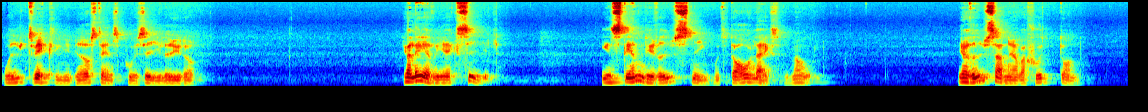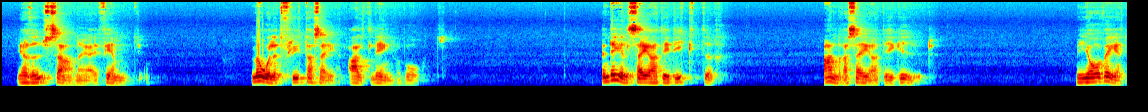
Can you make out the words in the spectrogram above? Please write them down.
och utvecklingen i Björstens poesi lyder jag lever i exil i en ständig rusning mot ett avlägset mål. Jag rusade när jag var 17. Jag rusar när jag är 50. Målet flyttar sig allt längre bort. En del säger att det är dikter. Andra säger att det är Gud. Men jag vet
